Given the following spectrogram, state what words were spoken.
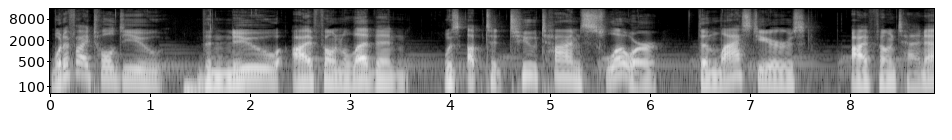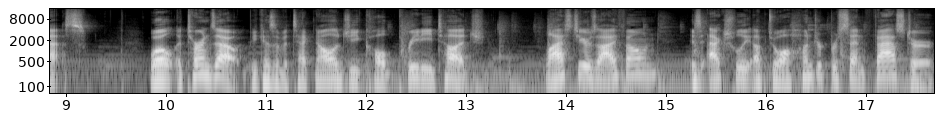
What if I told you the new iPhone 11 was up to two times slower than last year's iPhone XS? Well, it turns out because of a technology called 3D Touch, last year's iPhone is actually up to 100% faster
